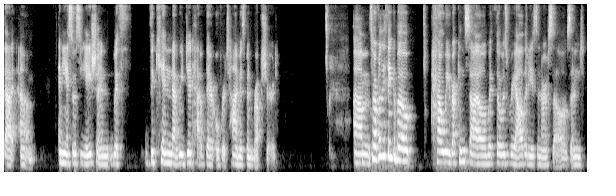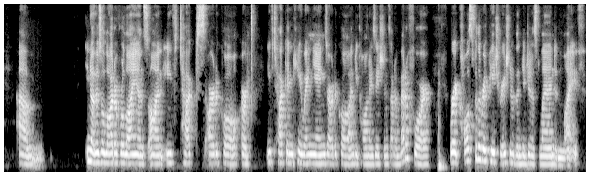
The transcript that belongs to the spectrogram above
that um, any association with the kin that we did have there over time has been ruptured. Um, so I really think about how we reconcile with those realities in ourselves. And, um, you know, there's a lot of reliance on Eve Tuck's article or Eve Tuck and K. Wayne Yang's article on decolonization is a metaphor, where it calls for the repatriation of the indigenous land and life.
